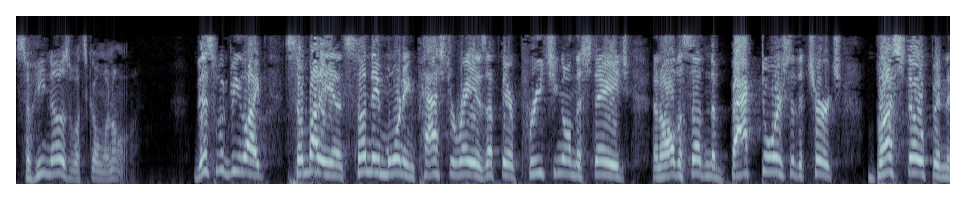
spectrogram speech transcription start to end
So he knows what's going on. This would be like somebody on Sunday morning, Pastor Ray is up there preaching on the stage, and all of a sudden the back doors of the church bust open,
